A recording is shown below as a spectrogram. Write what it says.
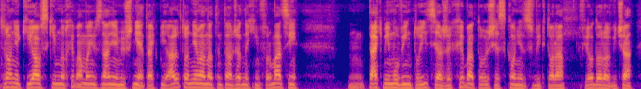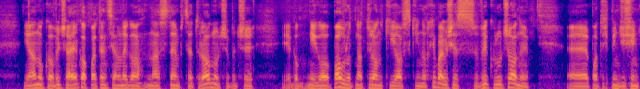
tronie kijowskim. No chyba moim zdaniem już nie, tak? mi- Ale to nie mam na ten temat żadnych informacji. Mm, Tak mi mówi intuicja, że chyba to już jest koniec Wiktora Fiodorowicza Janukowycza jako potencjalnego następcę tronu, czy, czy jego, jego powrót na tron kijowski, no chyba już jest wykluczony e, po tych 50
